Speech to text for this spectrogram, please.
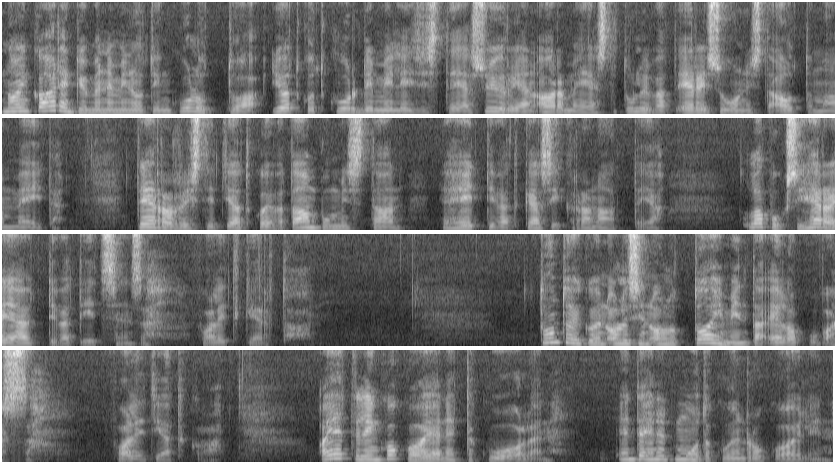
Noin 20 minuutin kuluttua jotkut kurdimilisistä ja Syyrian armeijasta tulivat eri suunnista auttamaan meitä. Terroristit jatkoivat ampumistaan ja heittivät käsikranaatteja. Lopuksi he räjäyttivät itsensä, Falit kertoo. Tuntui kuin olisin ollut toiminta elokuvassa, Falit jatkaa. Ajattelin koko ajan, että kuolen – en tehnyt muuta kuin rukoilin.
